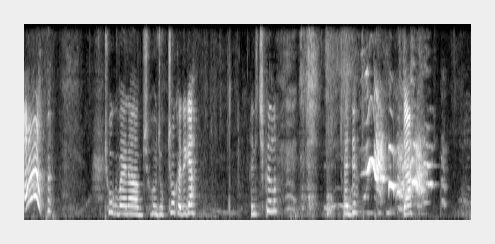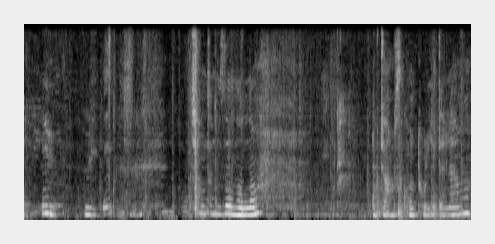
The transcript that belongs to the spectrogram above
Aa! Çok fena bir çocuk. Çok hadi gel. Hadi çıkalım. Hadi. Gel. Çantamızı alalım. Ocağımızı kontrol edelim.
